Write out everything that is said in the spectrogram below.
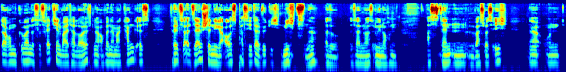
darum kümmern, dass das Rädchen weiterläuft, ne? auch wenn er mal krank ist fällst du als Selbstständiger aus, passiert halt wirklich nichts, ne? Also, sei denn, du hast irgendwie noch einen Assistenten, was weiß ich, ne? Und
